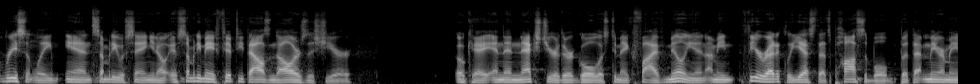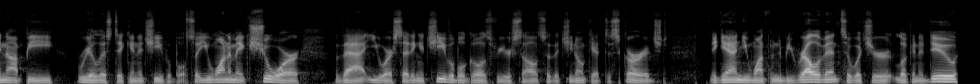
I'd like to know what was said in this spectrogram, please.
recently and somebody was saying you know if somebody made $50000 this year okay and then next year their goal is to make 5 million i mean theoretically yes that's possible but that may or may not be realistic and achievable. So you want to make sure that you are setting achievable goals for yourself so that you don't get discouraged. Again you want them to be relevant to what you're looking to do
